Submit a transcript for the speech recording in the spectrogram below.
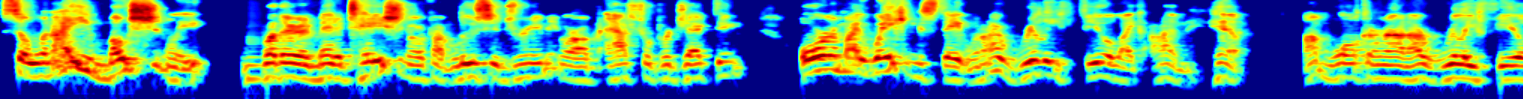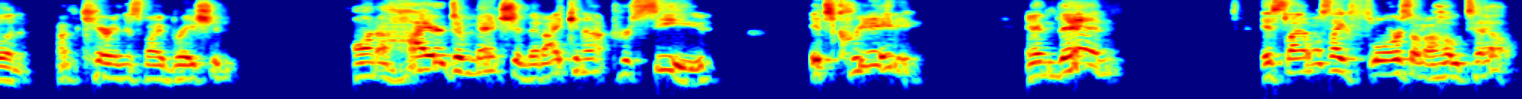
So when I emotionally, whether in meditation or if I'm lucid dreaming or I'm astral projecting, or in my waking state, when I really feel like I'm him, I'm walking around, I really feel and I'm carrying this vibration on a higher dimension that I cannot perceive, it's creating. And then it's like, almost like floors on a hotel.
